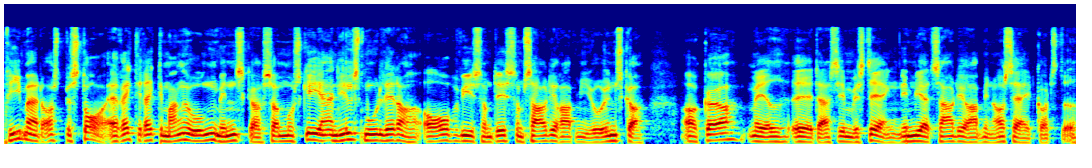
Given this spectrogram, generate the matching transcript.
primært også består af rigtig, rigtig mange unge mennesker, som måske er en lille smule lettere at overbevise om det, som Saudi-Arabien jo ønsker at gøre med øh, deres investering, nemlig at Saudi-Arabien også er et godt sted.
